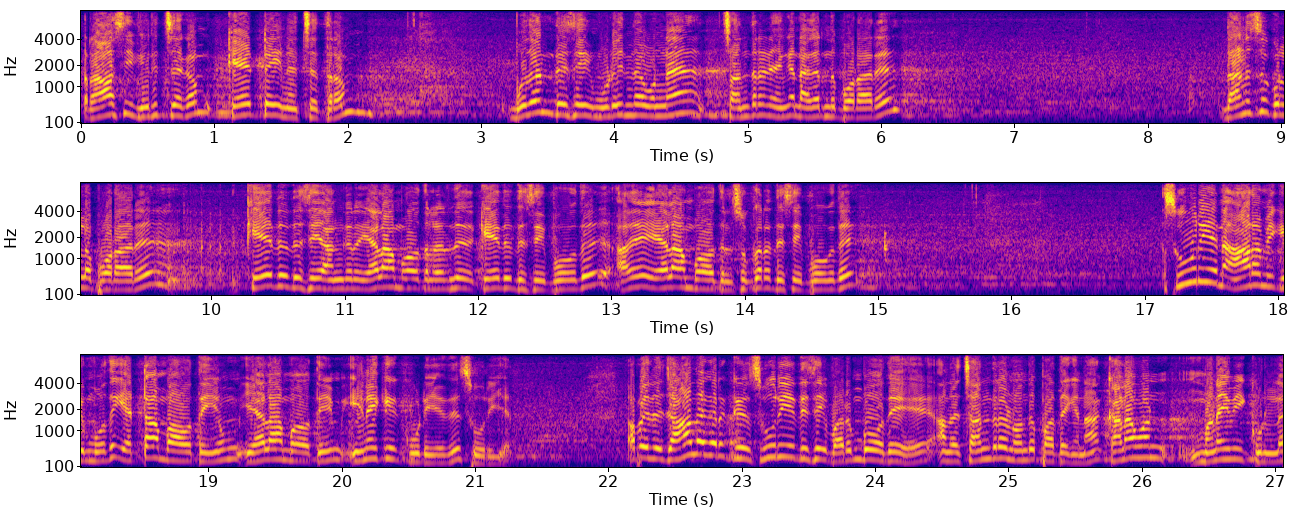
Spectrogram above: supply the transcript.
ராசி விருச்சகம் கேட்டை நட்சத்திரம். புதன் திசை முடிந்த உடனே சந்திரன் எங்கே நகர்ந்து போகிறாரு தனுசுக்குள்ளே போகிறாரு கேது திசை அங்கே ஏழாம் பாவத்திலேருந்து கேது திசை போகுது அதே ஏழாம் பாவத்தில் சுக்கர திசை போகுது. சூரியன் ஆரம்பிக்கும் போது எட்டாம் பாவத்தையும் ஏழாம் பாவத்தையும் இணைக்கக்கூடியது சூரியன். அப்போ இந்த ஜாதகருக்கு சூரிய திசை வரும்போதே அந்த சந்திரன் வந்து பார்த்தீங்கன்னா கணவன் மனைவிக்குள்ள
